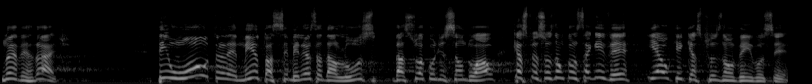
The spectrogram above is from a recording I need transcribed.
não é verdade? Tem um outro elemento, a semelhança da luz, da sua condição dual, que as pessoas não conseguem ver, e é o que, que as pessoas não veem em você?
